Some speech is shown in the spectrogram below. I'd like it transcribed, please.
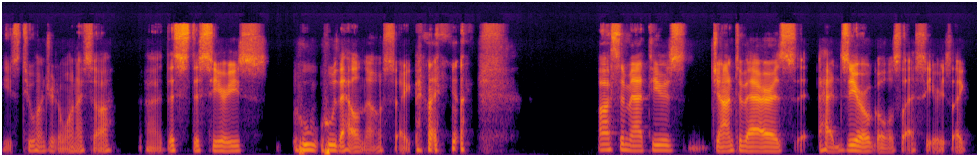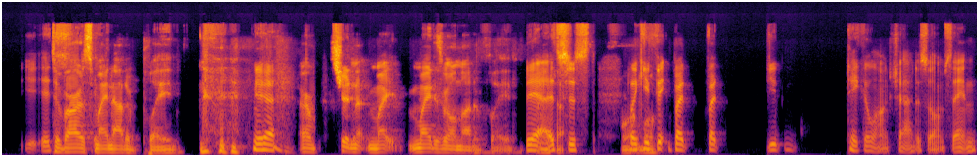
He's two hundred to one. I saw uh, this this series. who who the hell knows? Like, Auston Matthews, John Tavares had zero goals last series. Like it's Tavares might not have played. Yeah. or shouldn't might might as well not have played. Yeah, it's just like you think, but but you take a long shot. Is all I'm saying.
